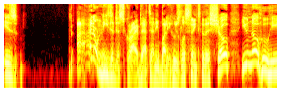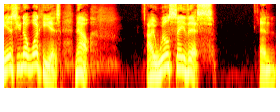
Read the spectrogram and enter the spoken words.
is I don't need to describe that to anybody who's listening to this show. You know who he is. You know what he is. Now, I will say this, and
